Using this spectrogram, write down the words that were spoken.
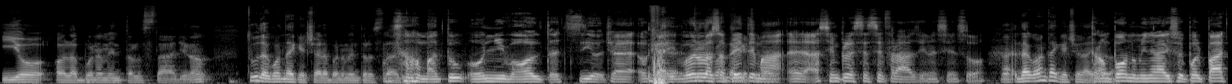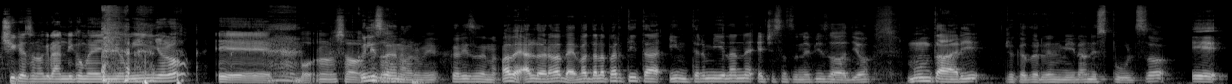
io ho l'abbonamento allo stadio, no? Tu da quando è che c'è l'abbonamento allo stadio? No, ma tu ogni volta, zio, cioè, ok, Tu voi non lo quando è sapete, ma eh, ha sempre le stesse frasi, nel senso, Ma da quant'è che ce l'hai? tra un però? po' nominerai i suoi polpacci che sono grandi come il mio mignolo e, boh, non lo so. Quelli sono enormi, quelli sono enormi. Vabbè, allora, vabbè, vado alla partita Inter-Milan e c'è stato un episodio, Montari, giocatore del Milan, espulso e...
